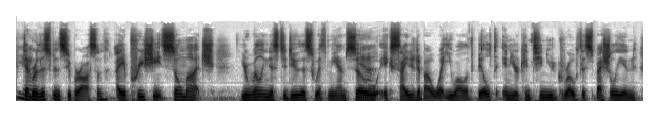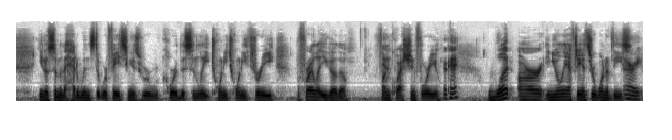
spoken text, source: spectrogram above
yeah. Debra. This has been super awesome. I appreciate so much your willingness to do this with me. I'm so yeah. excited about what you all have built and your continued growth, especially in, you know, some of the headwinds that we're facing as we record this in late 2023. Before I let you go though, fun question for you. Okay. What are, and you only have to answer one of these. All right.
